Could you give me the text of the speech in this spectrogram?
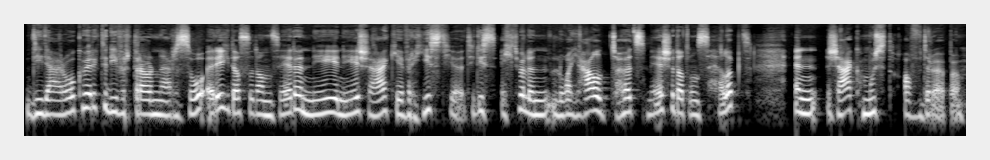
die daar ook werkten, die vertrouwden haar zo erg dat ze dan zeiden nee, nee, Jacques, je vergist je. Dit is echt wel een loyaal Duits meisje dat ons helpt. En Jacques moest afdruipen.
